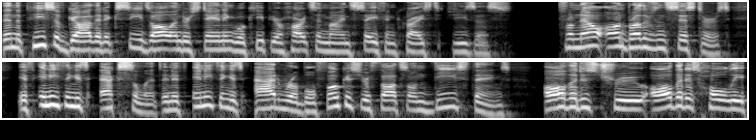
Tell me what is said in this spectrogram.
Then the peace of God that exceeds all understanding will keep your hearts and minds safe in Christ Jesus. From now on, brothers and sisters, if anything is excellent and if anything is admirable, focus your thoughts on these things all that is true, all that is holy,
